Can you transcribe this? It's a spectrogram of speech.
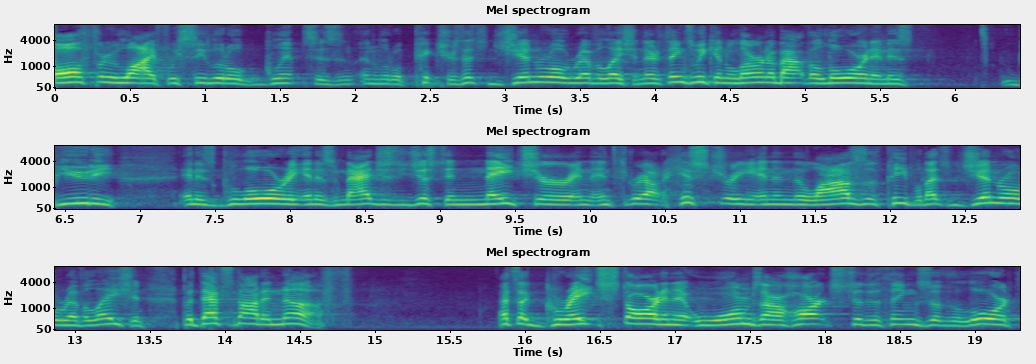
all through life, we see little glimpses and, and little pictures. That's general revelation. There are things we can learn about the Lord and His beauty and His glory and His majesty just in nature and, and throughout history and in the lives of people. That's general revelation. But that's not enough. That's a great start and it warms our hearts to the things of the Lord,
